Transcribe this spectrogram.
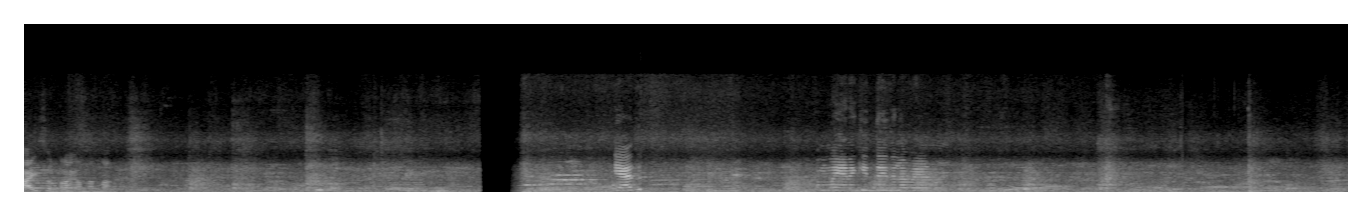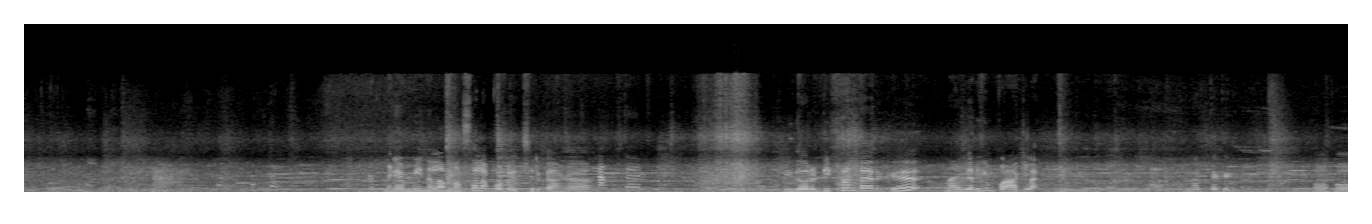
ஹாய் சொல்கிறாங்க அந்த அண்ணா. இங்கே மீனெல்லாம் மசாலா போட்டு வச்சுருக்காங்க. இது ஒரு டிஃப்ரெண்ட்டாக இருக்குது நான் இது வரைக்கும் பார்க்கல. நத்தக்கறி ஓஹோ.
